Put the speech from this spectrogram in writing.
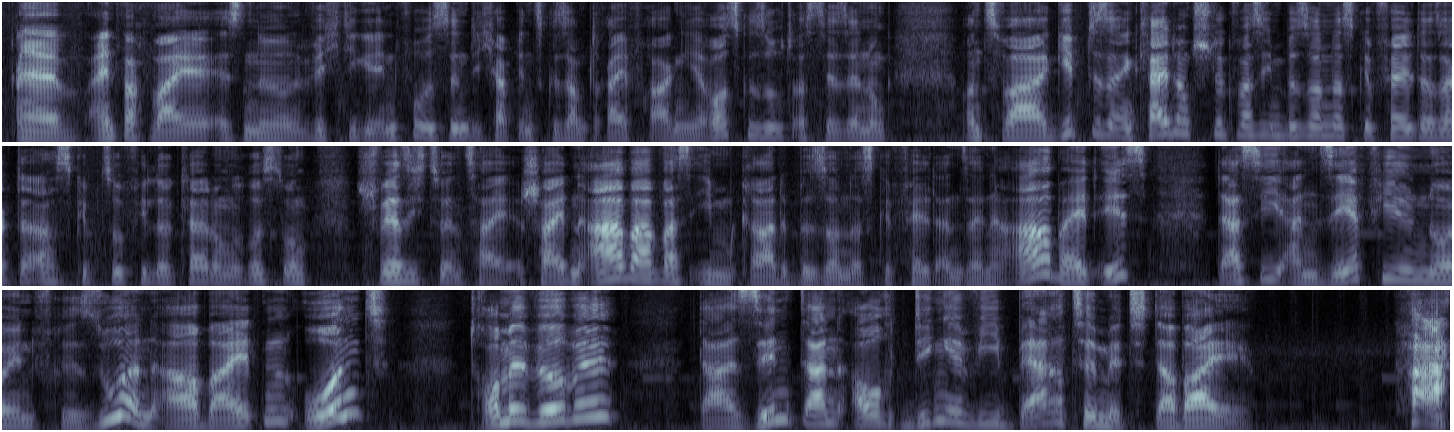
äh, einfach weil es eine wichtige Infos sind. Ich habe insgesamt drei Fragen hier rausgesucht aus der Sendung. Und zwar gibt es ein Kleidungsstück, was ihm besonders gefällt. Da sagt er, ach, es gibt so viele Kleidung und Rüstung, schwer sich zu entscheiden. Aber was ihm gerade besonders gefällt an seiner Arbeit ist, dass sie an sehr vielen neuen Frisuren arbeiten und Trommelwirbel, da sind dann auch Dinge wie Bärte mit dabei. Ha!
